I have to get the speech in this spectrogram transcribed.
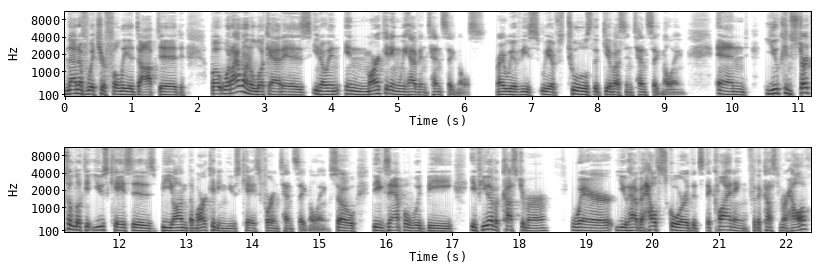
none of which are fully adopted. But what I want to look at is, you know, in in marketing we have intent signals right? We have these, we have tools that give us intent signaling and you can start to look at use cases beyond the marketing use case for intent signaling. So the example would be if you have a customer where you have a health score that's declining for the customer health,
